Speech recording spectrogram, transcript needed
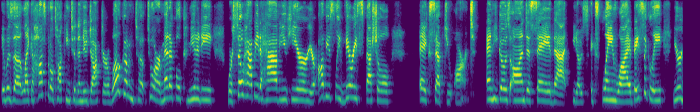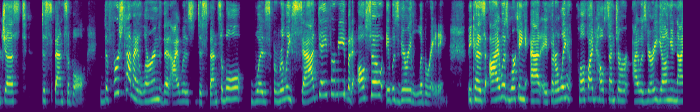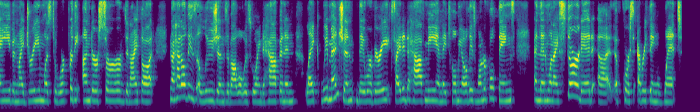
it was a, like a hospital talking to the new doctor welcome to, to our medical community. We're so happy to have you here. You're obviously very special except you aren't. And he goes on to say that you know explain why basically you're just dispensable. The first time I learned that I was dispensable was a really sad day for me, but also it was very liberating because I was working at a federally qualified health center. I was very young and naive, and my dream was to work for the underserved. And I thought, you know, I had all these illusions about what was going to happen. And like we mentioned, they were very excited to have me and they told me all these wonderful things. And then when I started, uh, of course, everything went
